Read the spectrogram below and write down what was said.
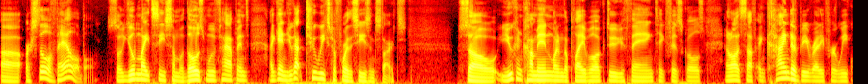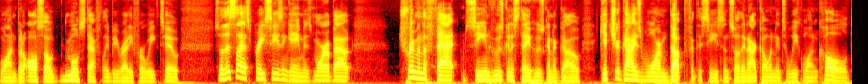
uh, are still available. So you might see some of those moves happen. Again you got two weeks before the season starts so you can come in, learn the playbook, do your thing, take physicals and all that stuff, and kind of be ready for week one, but also most definitely be ready for week two. So this last preseason game is more about trimming the fat, seeing who's going to stay, who's going to go. Get your guys warmed up for the season so they're not going into week one cold.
